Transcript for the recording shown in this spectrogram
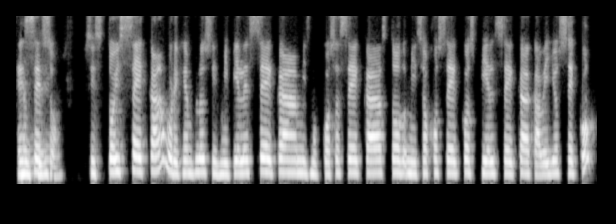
es eso. Si estoy seca, por ejemplo, si mi piel es seca, mis mucosas secas, todo, mis ojos secos, piel seca, cabello seco,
